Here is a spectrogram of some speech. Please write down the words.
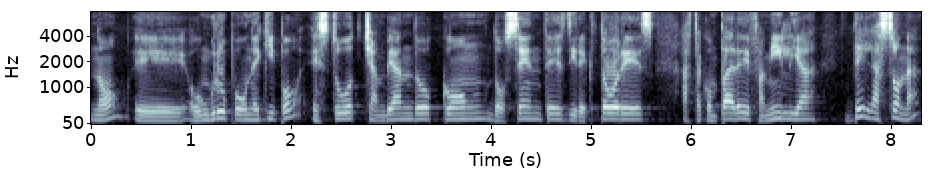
¿no? Eh, o un grupo, un equipo, estuvo chambeando con docentes, directores, hasta con padres de familia de la zona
